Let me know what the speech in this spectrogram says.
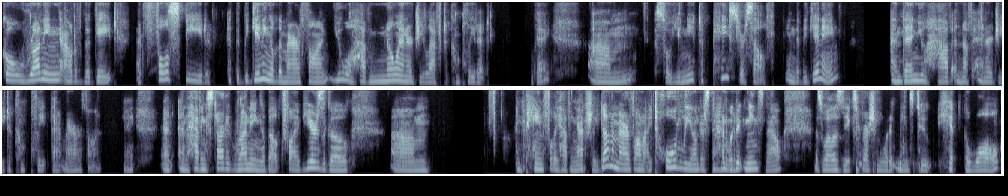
go running out of the gate at full speed at the beginning of the marathon, you will have no energy left to complete it. Okay. Um, so you need to pace yourself in the beginning, and then you have enough energy to complete that marathon. Okay. And, and having started running about five years ago, um, and painfully having actually done a marathon, I totally understand what it means now, as well as the expression what it means to hit the wall.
